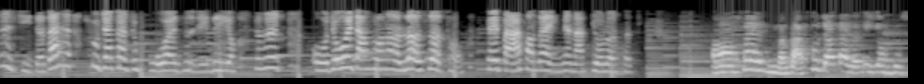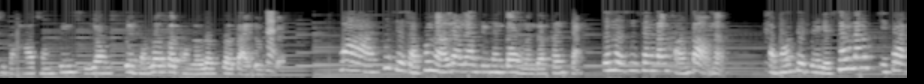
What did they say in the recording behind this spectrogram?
自己的，但是塑胶袋就不会自己利用，就是我就会当做那个垃圾桶。可以把它放在里面拿丢垃圾桶。哦，所以你们把塑胶袋的利用就是把它重新使用，变成垃圾桶的垃圾袋，对不对？哇，谢谢小树苗亮亮今天跟我们的分享，真的是相当环保呢。小鹏姐姐也相当期待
